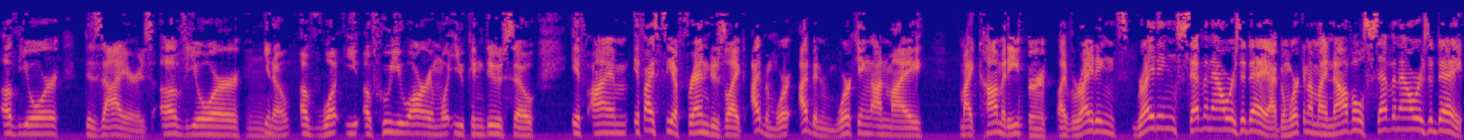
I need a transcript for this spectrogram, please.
of your desires of your mm. you know of what you of who you are and what you can do so if i'm if i see a friend who's like i've been work i've been working on my my comedy for like writing, writing seven hours a day. I've been working on my novel seven hours a day.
